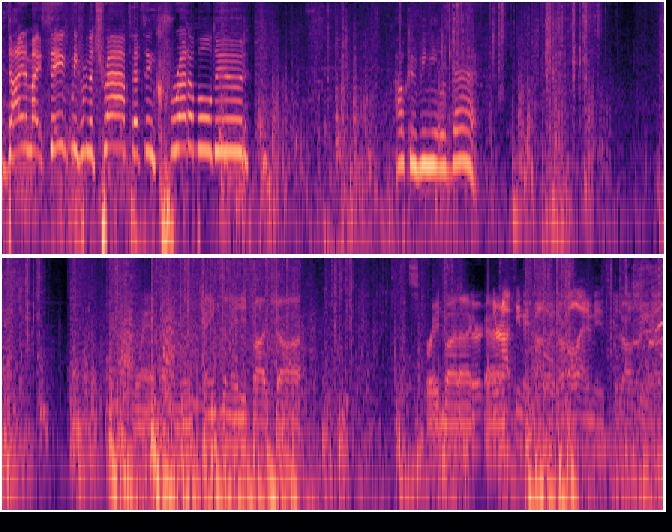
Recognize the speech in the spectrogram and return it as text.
My dynamite saved me from the trap. That's incredible, dude. How convenient was that? Land on. Tank's an 85 shot. Sprayed by that They're, guy. they're not teammates, by the way. They're all enemies, but they're all shooting us.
